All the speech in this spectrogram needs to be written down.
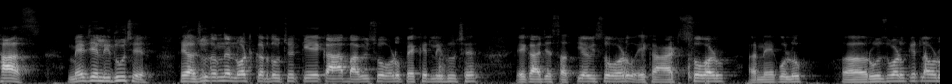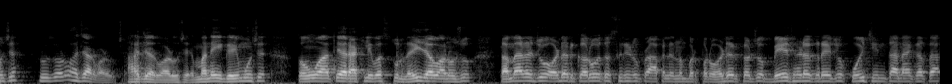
ખાસ, મેં જે લીધું છે, એ હજુ તમને નોટ કરી દઉં છું કે એક આ બાવીસો વાળું પેકેટ લીધું છે. એક આજે સત્યાવીસો વાળું, એક આઠસો વાળું અને એક ઓલું રોઝ વાળું કેટલા વાળું છે? રૂઝવાળું હજાર વાળું છે. હજાર વાળું છે. મને એ ગમ્યું છે. તો હું અત્યારે આટલી વસ્તુ લઈ જવાનું છું. તમારે જો ઓર્ડર કરવો તો સ્ક્રીન ઉપર આપેલા નંબર પર ઓર્ડર કરજો. બે ધડક રહેજો. કોઈ ચિંતા ના કરતા.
